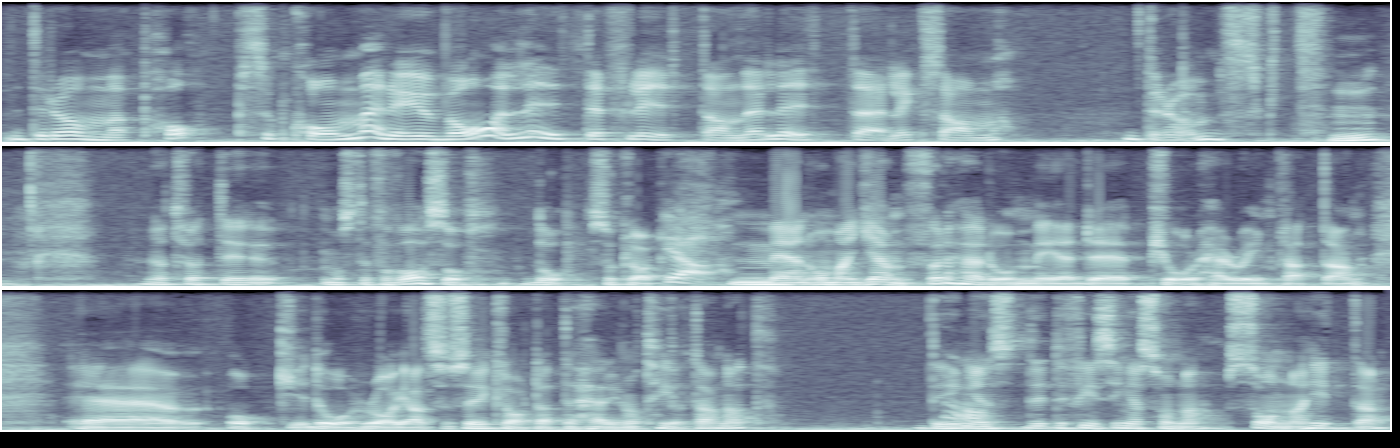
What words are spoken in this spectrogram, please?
drömpop så kommer det ju vara lite flytande, lite liksom drömskt. Mm. Jag tror att det måste få vara så då, såklart. Ja. Men om man jämför det här då med eh, Pure Heroin-plattan eh, och då Royals så är det klart att det här är något helt annat. Det, Ja. ingen, det, det finns inga sådana såna hittar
